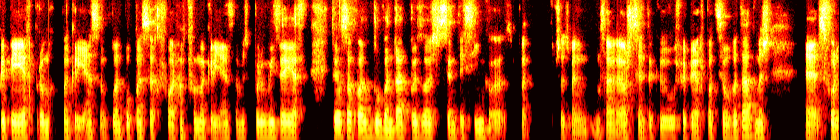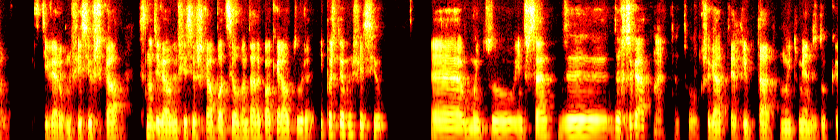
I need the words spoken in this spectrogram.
PPR para uma, criança, um plano de poupança reforma para uma criança, mas que previsão é essa? Então ele só pode levantar depois aos 65, aos, as pessoas também não sabem, aos 60 que os PPRs pode ser levantado, mas se for se tiver o benefício fiscal, se não tiver o benefício fiscal pode ser levantado a qualquer altura e depois ter o benefício uh, muito interessante de, de resgate, não é? Portanto, o resgate é tributado muito menos do que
